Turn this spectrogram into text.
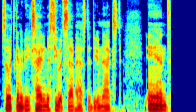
So it's going to be exciting to see what Seb has to do next. And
